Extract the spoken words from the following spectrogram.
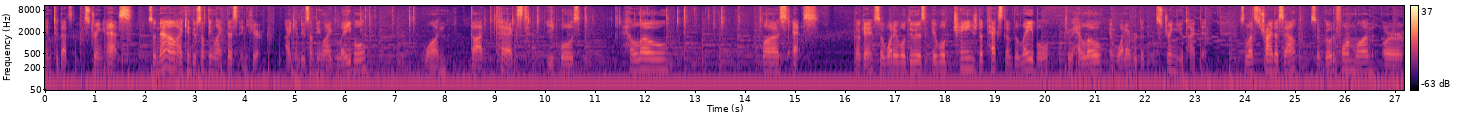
into that string s. So now I can do something like this in here. I can do something like label 1 dot text equals hello plus s. Okay, so what it will do is it will change the text of the label to hello and whatever the string you typed in. So let's try this out. So go to form 1 or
